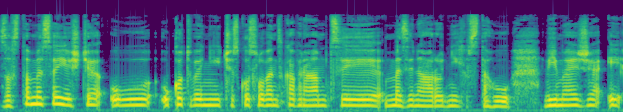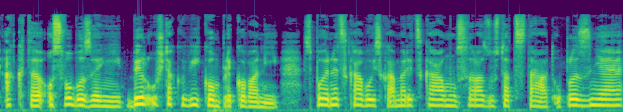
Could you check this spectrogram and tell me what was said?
Zastavme se ještě u ukotvení Československa v rámci mezinárodních vztahů. Víme, že i akt osvobození byl už takový komplikovaný. Spojenecká vojska americká musela zůstat stát u Plzně,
